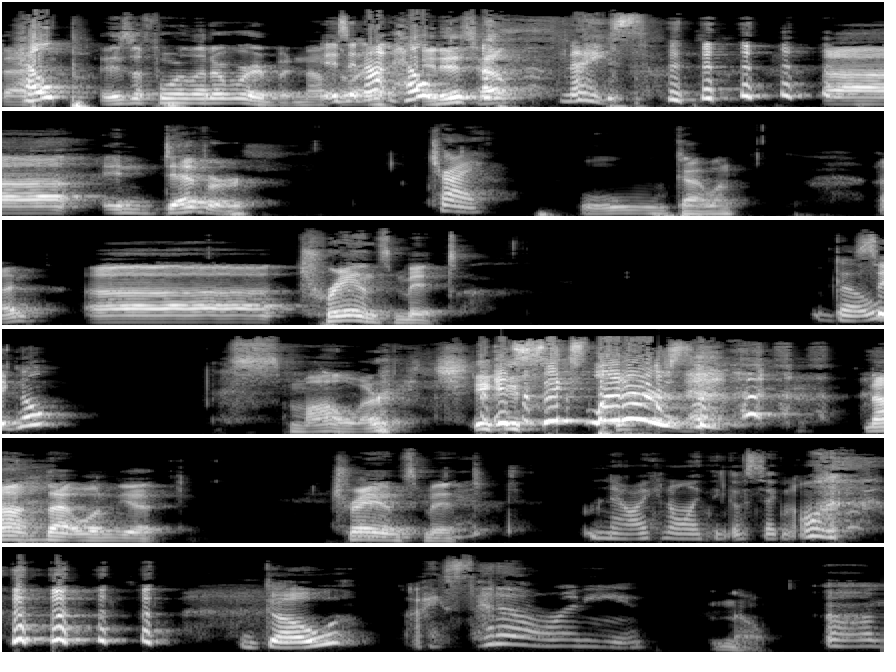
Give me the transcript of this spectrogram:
That Help? is a four-letter word, but not. Is the it right not one. help? It is help. Nice. uh, endeavor. Try. Ooh, got one. Right. Uh, transmit. Go. Signal. Smaller. It's Jeez. six letters. Not that one yet. Transmit. Now I can only think of signal. Go. I said it already. No. Um,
